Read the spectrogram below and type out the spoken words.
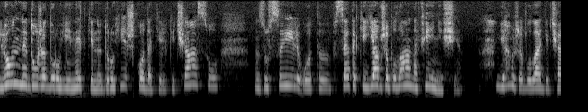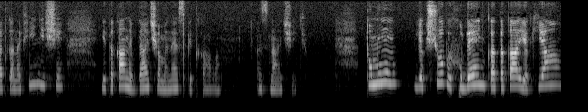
льон не дуже дорогий, нитки не дорогі, шкода тільки часу, зусиль. От все-таки я вже була на фініші. Я вже була дівчатка на фініші, і така невдача мене спіткала. Значить. Тому, якщо ви худенька, така, як я,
